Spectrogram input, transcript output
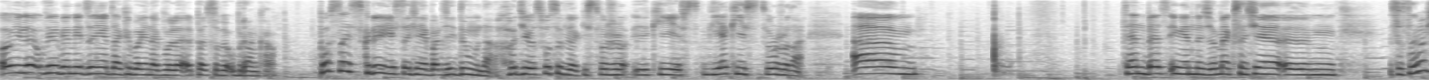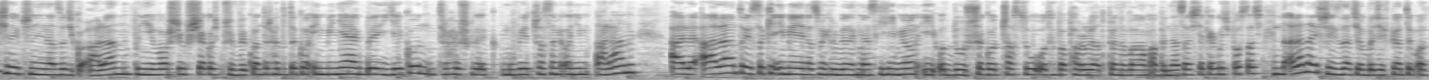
O ile uwielbiam jedzenie, tak chyba jednak wolę LPS-owe ubranka. Postać, z której jesteś najbardziej dumna. Chodzi o sposób, w jaki, stworzy, jaki, jest, w jaki jest stworzona. Um, ten bezimienny ziomek, w sensie... Um, Zastanawiam się, czy nie nazwać go Alan, ponieważ już jakoś przywykłam trochę do tego imienia, jakby jego, trochę już tak mówię czasami o nim Alan, ale Alan to jest takie imię, jedno z moich ulubionych męskich imion i od dłuższego czasu, od chyba paru lat planowałam, aby nazwać tak jakąś postać. No Alana jeszcze nie znacie, on będzie w piątym od,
